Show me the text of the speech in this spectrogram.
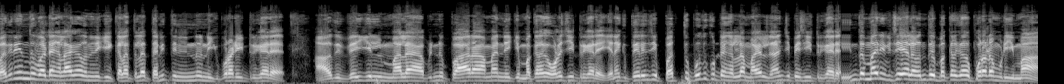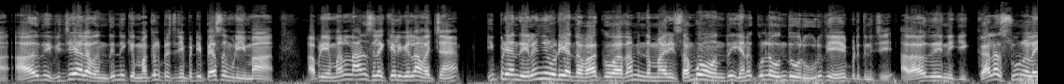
பதினைந்து வருடங்களாக வந்து இன்னைக்கு களத்துல தனித்து நின்று இன்னைக்கு போராடிட்டு இருக்காரு. அது வெயில் மழை அப்படின்னு பாராம இன்னைக்கு மக்களுக்காக உழைச்சிட்டு இருக்காரு. எனக்கு தெரிஞ்சு பத்து பொதுக்கூட்டங்கள்ல மழையில நினைச்சு பேசிட்டு இருக்காரு. இந்த மாதிரி விஜயால வந்து மக்களுக்காக போராட முடியுமா? அதாவது விஜயால வந்து இன்னைக்கு மக்கள் பிரச்சனை பற்றி பேச முடியுமா? அப்படிங்கிற மாதிரி நானும் சில கேள்வி எல்லாம் வச்சேன். இப்படி அந்த இளைஞனுடைய அந்த வாக்குவாதம் இந்த மாதிரி சம்பவம் வந்து எனக்குள்ள வந்து ஒரு உறுதியை ஏற்படுத்துனுச்சு. அதாவது இன்னைக்கு கல சூழ்நிலை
